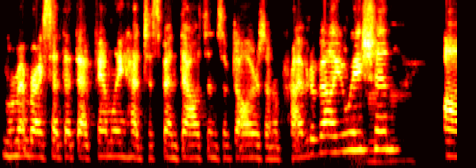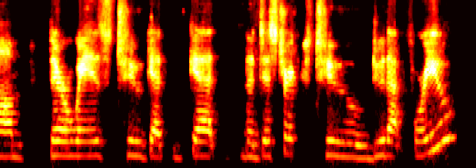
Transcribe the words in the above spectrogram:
remember, I said that that family had to spend thousands of dollars on a private evaluation. Mhm. Um, there are ways to get get the district to do that for you,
